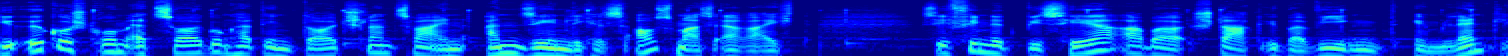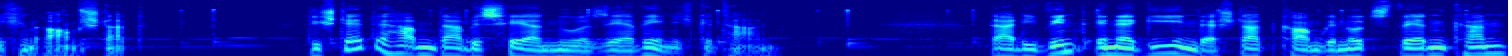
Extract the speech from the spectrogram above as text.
Die Ökostromerzeugung hat in Deutschland zwar ein ansehnliches Ausmaß erreicht, sie findet bisher aber stark überwiegend im ländlichen Raum statt. Die Städte haben da bisher nur sehr wenig getan. Da die Windenergie in der Stadt kaum genutzt werden kann,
